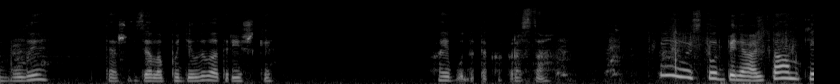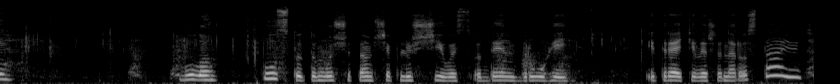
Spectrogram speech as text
були, теж взяла, поділила трішки. Хай буде така краса. І ось тут біля альтанки було пусто, тому що там ще плющі ось один, другий і третій лише наростають.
